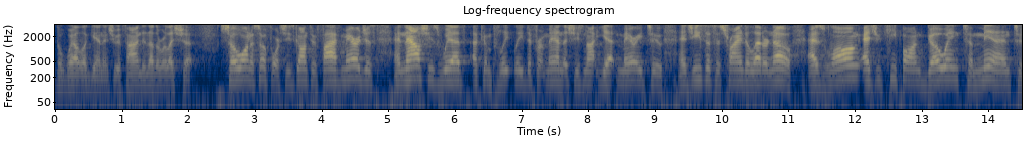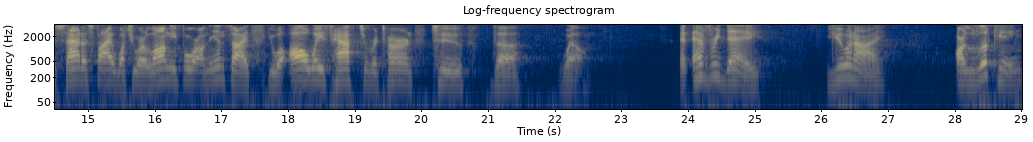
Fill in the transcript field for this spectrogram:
the well again and she would find another relationship. So on and so forth. She's gone through five marriages, and now she's with a completely different man that she's not yet married to. And Jesus is trying to let her know as long as you keep on going to men to satisfy what you are longing for on the inside, you will always have to return to the well. And every day, you and I are looking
